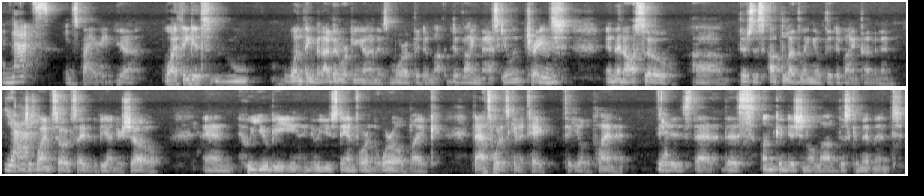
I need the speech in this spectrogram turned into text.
and that's inspiring. Yeah. Well, I think it's one thing that I've been working on is more of the divine masculine traits. And then also, um, there's this up leveling of the divine feminine, Yeah. which is why I'm so excited to be on your show and who you be and who you stand for in the world. Like, that's what it's going to take to heal the planet Yeah. is that this unconditional love, this commitment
